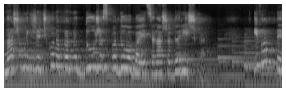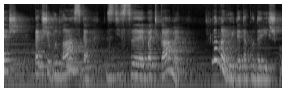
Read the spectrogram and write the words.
Нашому їжачку, напевно, дуже сподобається наша доріжка. І вам теж. Так що, будь ласка, з, з батьками намалюйте таку доріжку.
